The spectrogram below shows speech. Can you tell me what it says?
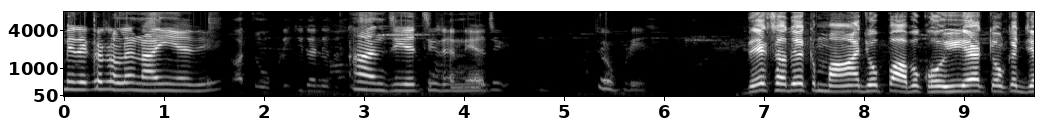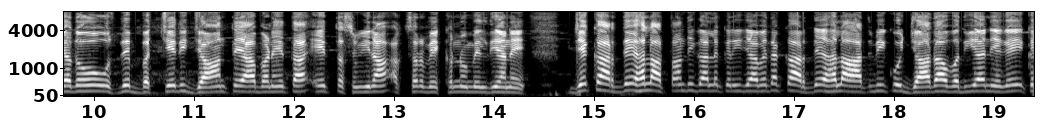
ਮੇਰੇ ਘਰ ਵਾਲਾ ਨਾ ਹੀ ਹੈ ਜੀ। ਆ ਝੋਪੜੀ 'ਚ ਹੀ ਰਹਿੰਦੇ ਤੁਸੀਂ? ਹਾਂਜੀ ਇਹ ਚ ਹੀ ਰਹਿੰਦੇ ਆ ਜੀ। ਝੋਪੜੀ 'ਚ। ਦੇਖ ਸਕਦੇ ਹੋ ਇੱਕ ਮਾਂ ਜੋ ਭਾਵੁਕ ਹੋਈ ਹੈ, ਕਿਉਂਕਿ ਜਦੋਂ ਉਸਦੇ ਬੱਚੇ ਦੀ ਜਾਨ ਤੇ ਆ ਬਣੇ ਤਾਂ ਇਹ ਤਸਵੀਰਾਂ ਅਕਸਰ ਵੇਖਣ ਨੂੰ ਮਿਲਦੀਆਂ ਨੇ। ਜੇ ਘਰ ਦੇ ਹਾਲਾਤਾਂ ਦੀ ਗੱਲ ਕਰੀ ਜਾਵੇ ਤਾਂ ਘਰ ਦੇ ਹਾਲਾਤ ਵੀ ਕੋਈ ਜ਼ਿਆਦਾ ਵਧੀਆ ਨਹੀਂ ਹੈਗੇ। ਇੱਕ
